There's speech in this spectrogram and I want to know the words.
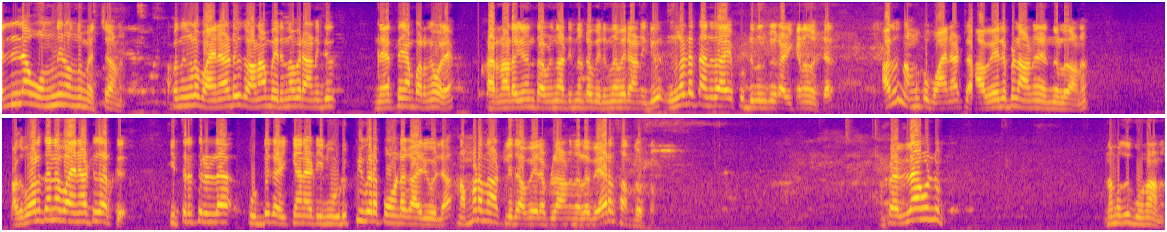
എല്ലാം ഒന്നിനൊന്നും മെച്ചാണ്. അപ്പൊ നിങ്ങൾ വയനാട് കാണാൻ വരുന്നവരാണെങ്കിൽ നേരത്തെ ഞാൻ പറഞ്ഞ പോലെ കർണാടകയും തമിഴ്നാട്ടിൽ നിന്നൊക്കെ വരുന്നവരാണെങ്കിൽ നിങ്ങളുടെ തനതായ ഫുഡ് നിങ്ങൾക്ക് കഴിക്കണം എന്ന് വെച്ചാൽ അത് നമുക്ക് വയനാട്ടിൽ അവൈലബിൾ ആണ് എന്നുള്ളതാണ്. അതുപോലെ തന്നെ വയനാട്ടുകാർക്ക് ഇത്തരത്തിലുള്ള ഫുഡ് കഴിക്കാനായിട്ട് ഇനി ഉടുപ്പി വരെ പോകേണ്ട കാര്യമില്ല നമ്മുടെ നാട്ടിൽ ഇത് അവൈലബിൾ ആണെന്നുള്ള വേറെ സന്തോഷം. അപ്പൊ എല്ലാം കൊണ്ടും നമുക്ക് ഗുണമാണ്.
